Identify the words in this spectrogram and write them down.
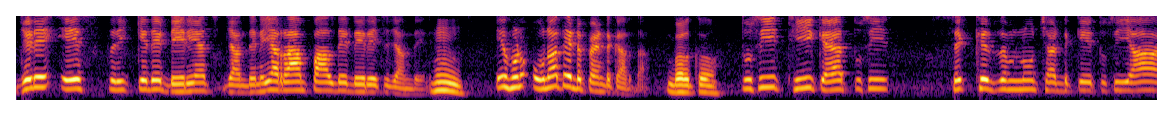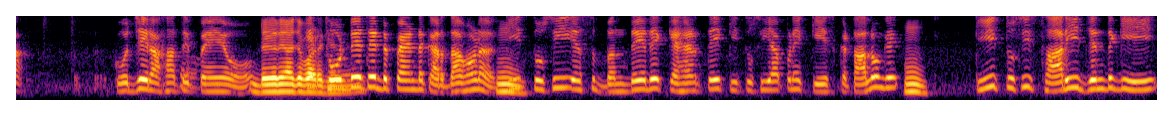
ਜਿਹੜੇ ਇਸ ਤਰੀਕੇ ਦੇ ਡੇਰਿਆਂ 'ਚ ਜਾਂਦੇ ਨੇ ਜਾਂ ਰਾਮਪਾਲ ਦੇ ਡੇਰੇ 'ਚ ਜਾਂਦੇ ਨੇ ਹੂੰ। ਇਹ ਹੁਣ ਉਹਨਾਂ ਤੇ ਡਿਪੈਂਡ ਕਰਦਾ। ਬਿਲਕੁਲ। ਤੁਸੀਂ ਠੀਕ ਹੈ ਤੁਸੀਂ ਸਿੱਖੀਜ਼ਮ ਨੂੰ ਛੱਡ ਕੇ ਤੁਸੀਂ ਆ ਕੋਝੇ ਰਾਹਾਂ ਤੇ ਪਏ ਹੋ ਡੇਰਿਆਂ 'ਚ ਵੜ ਗਏ। ਤੁਹਾਡੇ ਤੇ ਡਿਪੈਂਡ ਕਰਦਾ ਹੁਣ ਕਿ ਤੁਸੀਂ ਇਸ ਬੰਦੇ ਦੇ ਕਹਿਣ ਤੇ ਕੀ ਤੁਸੀਂ ਆਪਣੇ ਕੇਸ ਕਟਾ ਲੋਗੇ ਹੂੰ। ਕੀ ਤੁਸੀਂ ਸਾਰੀ ਜ਼ਿੰਦਗੀ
